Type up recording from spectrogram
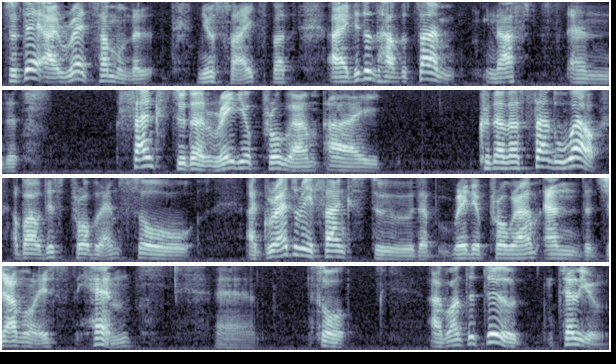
today I read some of the news sites, but I didn't have the time enough. And thanks to the radio program, I could understand well about this problem. So I greatly thanks to the radio program and the journalist him. Uh, so I wanted to tell you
